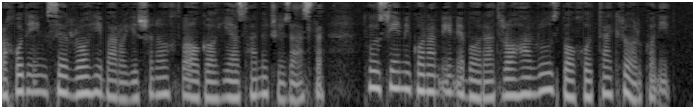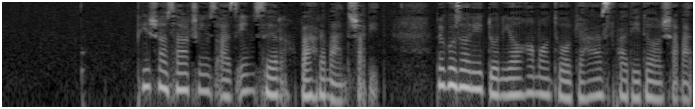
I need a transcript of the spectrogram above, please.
و خود این سر راهی برای شناخت و آگاهی از همه چیز است. توصیه می کنم این عبارت را هر روز با خود تکرار کنید. پیش از هر چیز از این سر بهرهمند شوید. بگذارید دنیا همانطور که هست پدیدار شود.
